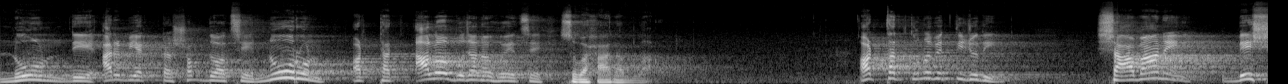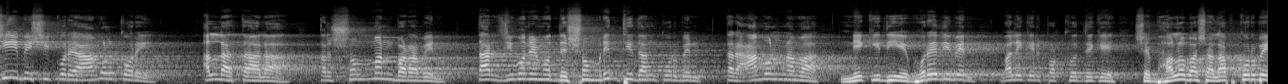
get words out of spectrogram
নুন দিয়ে আরবি একটা শব্দ আছে, নুরুন, অর্থাৎ আলো বোঝানো হয়েছে। সুবাহান আল্লাহ অর্থাৎ কোনো ব্যক্তি যদি সাবানে বেশি বেশি করে আমল করে, আল্লাহ তাআলা তার সম্মান বাড়াবেন, তার জীবনের মধ্যে সমৃদ্ধি দান করবেন, তার আমল নামা নেকি দিয়ে ভরে দিবেন। মালিকের পক্ষ থেকে সে ভালোবাসা লাভ করবে,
